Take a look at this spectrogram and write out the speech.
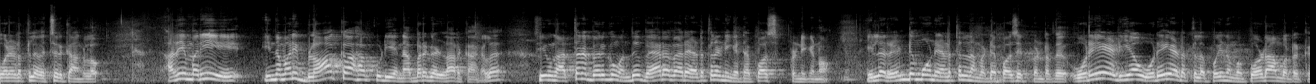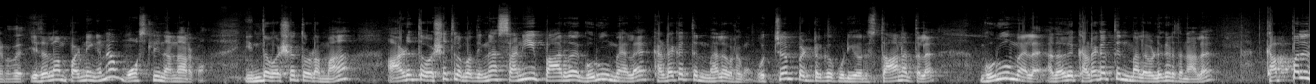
ஒரு இடத்துல வச்சுருக்காங்களோ. அதே மாதிரி இந்த மாதிரி பிளாக் ஆகக்கூடிய நபர்கள்லாம் இருக்காங்கல்ல. ஸோ இவங்க அத்தனை பேருக்கும் வந்து வேறு வேறு இடத்துல நீங்கள் டெபாசிட் பண்ணிக்கணும். இல்லை ரெண்டு மூணு இடத்துல நம்ம டெபாசிட் பண்ணுறது ஒரே அடியாக ஒரே இடத்துல போய் நம்ம போடாமல் இருக்கிறது. இதெல்லாம் பண்ணிங்கன்னா மோஸ்ட்லி நல்லாயிருக்கும். இந்த வருஷத்தோடமா அடுத்த வருஷத்தில் பார்த்திங்கன்னா சனி பார்வை குரு மேலே கடகத்தின் மேலே விழுகும். உச்சம் பெற்றிருக்கக்கூடிய ஒரு ஸ்தானத்தில் குரு மேலே அதாவது கடகத்தின் மேலே விழுகிறதுனால கப்பல்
